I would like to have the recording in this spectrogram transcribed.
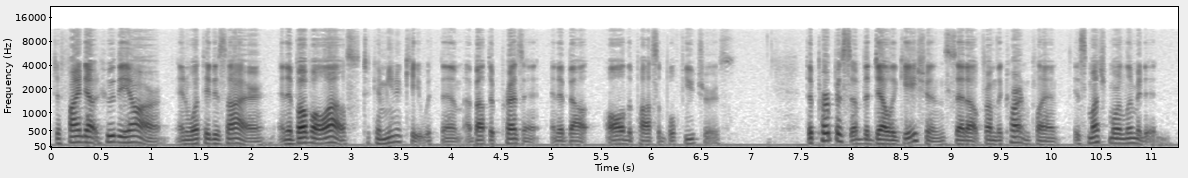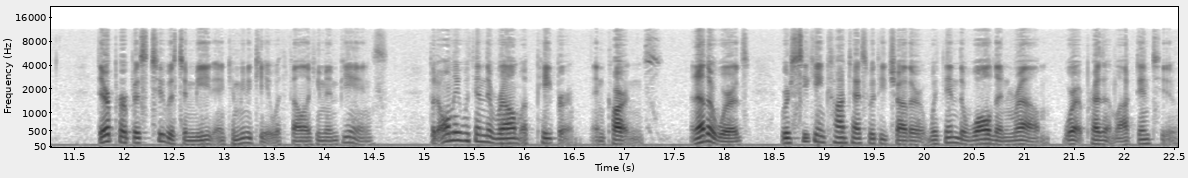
to find out who they are and what they desire, and above all else, to communicate with them about the present and about all the possible futures. The purpose of the delegations set out from the carton plant is much more limited. Their purpose, too, is to meet and communicate with fellow human beings, but only within the realm of paper and cartons. In other words, we're seeking contacts with each other within the walled-in realm we're at present locked into,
